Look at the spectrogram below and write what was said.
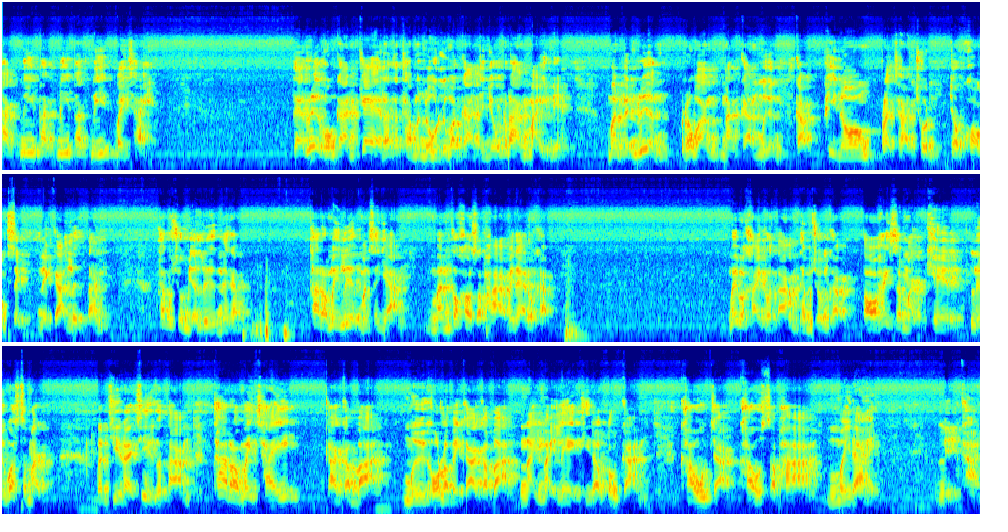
พักนี้พักนี้พักนี้ไม่ใช่ แต่เรื่องของการแก้รัฐธรรมนูญหรือว่าการจะยกร่างใหม่เนี่ยมันเป็นเรื่องระหว่างนักการเมืองกับพี่น้องประชาชนเจ้าของสิทธิ์ในการเลือกตั้งท่านผู้ชมอย่าลืมนะครับ ถ้าเราไม่เลือกมันสักอย่าง มันก็เข้าสภาไม่ได้หรอกครับ ไม่ว่าใครก็ตามท่านผู้ชมครับ ต่อให้สมัครเขตหรือว่าสมัครบัญชีรายชื่อก็ตาม ถ้าเราไม่ใช้กากบาทมือของเราไปกากบาทในหมายเลขที่เราต้องการ เขาจะเข้าสภาไม่ได้เด็ดขาด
